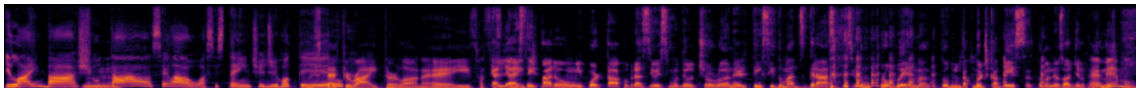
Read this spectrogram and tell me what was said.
e lá embaixo Uhum. tá, sei lá, o assistente de O roteiro. staff writer lá, né? É isso, Que, assistente. aliás, tentaram importar pro Brasil esse modelo de showrunner, tem sido uma desgraça, tem sido um problema. Todo mundo tá com dor de cabeça, tomando neosodina com É mesmo?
